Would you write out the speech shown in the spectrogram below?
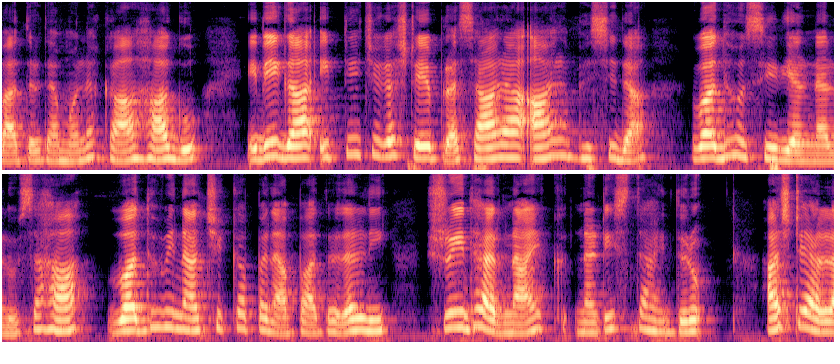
ಪಾತ್ರದ ಮೂಲಕ ಹಾಗೂ ಇದೀಗ ಇತ್ತೀಚೆಗಷ್ಟೇ ಪ್ರಸಾರ ಆರಂಭಿಸಿದ ವಧು ಸೀರಿಯಲ್ನಲ್ಲೂ ಸಹ ವಧುವಿನ ಚಿಕ್ಕಪ್ಪನ ಪಾತ್ರದಲ್ಲಿ ಶ್ರೀಧರ್ ನಾಯ್ಕ್ ನಟಿಸ್ತಾ ಇದ್ದರು. ಅಷ್ಟೇ ಅಲ್ಲ,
